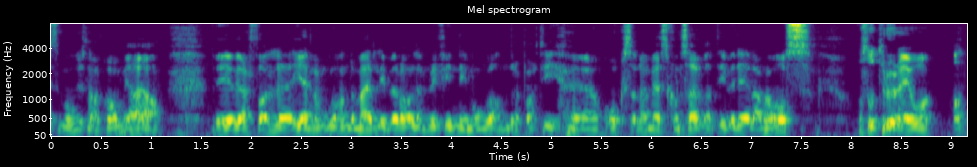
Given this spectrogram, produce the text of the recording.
som mange snakker om, ja ja, vi er i hvert fall gjennomgående mer liberale enn vi finner i mange andre partier. Også de mest konservative delene av oss. Og så tror jeg jo at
